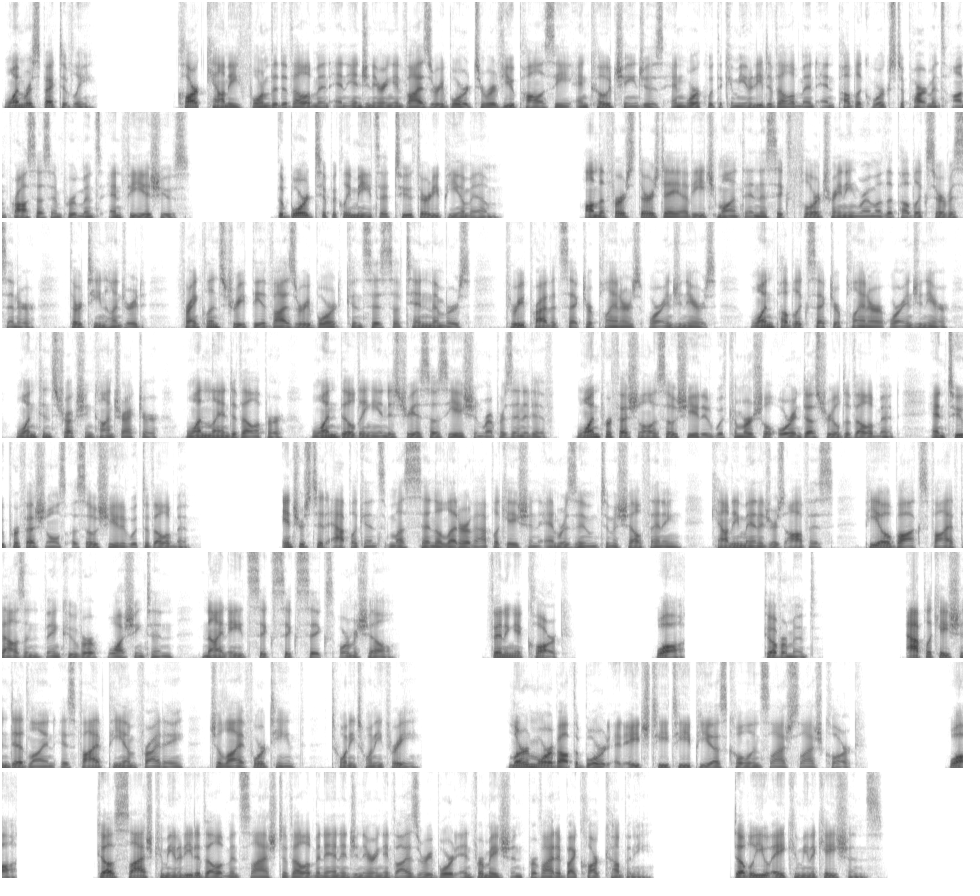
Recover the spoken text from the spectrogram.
1 respectively. Clark County formed the Development and Engineering Advisory Board to review policy and code changes and work with the Community Development and Public Works Departments on process improvements and fee issues. The board typically meets at 2:30 p.m. On the first Thursday of each month in the sixth floor training room of the Public Service Center, 1300 Franklin Street, the advisory board consists of 10 members, three private sector planners or engineers, one public sector planner or engineer, one construction contractor, one land developer, one building industry association representative, one professional associated with commercial or industrial development, and two professionals associated with development. Interested applicants must send a letter of application and resume to Michelle Fenning, County Manager's Office, P.O. Box 5000, Vancouver, Washington 98666 or Michelle. Fenning at Clark. WA. Government. Application deadline is 5 p.m. Friday, July 14, 2023. Learn more about the board at https colon slash slash clark. WA. Gov slash community development slash development and engineering advisory board information provided by Clark Company. WA Communications.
